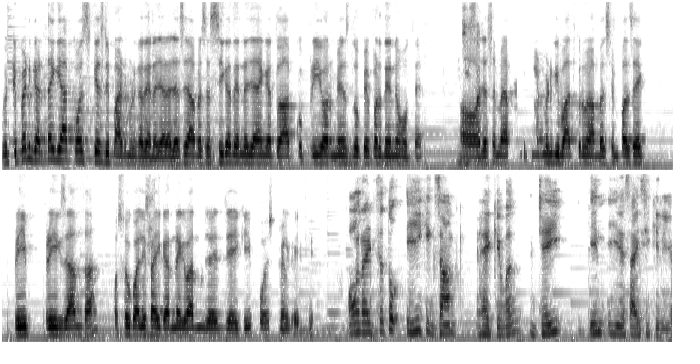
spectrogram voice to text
वो डिपेंड करता है कि आप कौन से किस डिपार्टमेंट का देना जा रहे हैं। जैसे आप एसएससी का देने जाएँगे तो आपको प्री और मेंस दो पेपर देने होते हैं। और जैसे मैं अपने डिपार्टमेंट की बात करूँ पर सिंपल से एक प्री प्री एग्ज़ाम था। उसको क्वालिफाई करने के बाद मुझे जेई की पोस्ट मिल गई थी। ऑल राइट सर तो एक एग्ज़ाम है केवल जेई इन ईएसआईसी के लिए।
